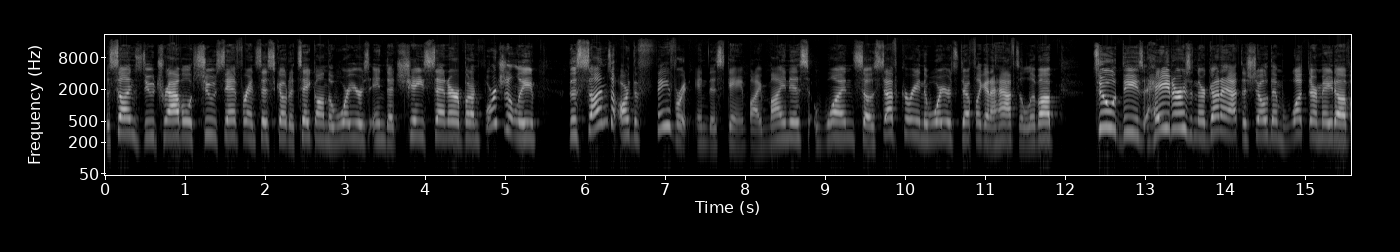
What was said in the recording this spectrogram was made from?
The Suns do travel to San Francisco to take on the Warriors in the Chase Center, but unfortunately, the Suns are the favorite in this game by minus one. So Steph Curry and the Warriors definitely going to have to live up to these haters, and they're going to have to show them what they're made of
